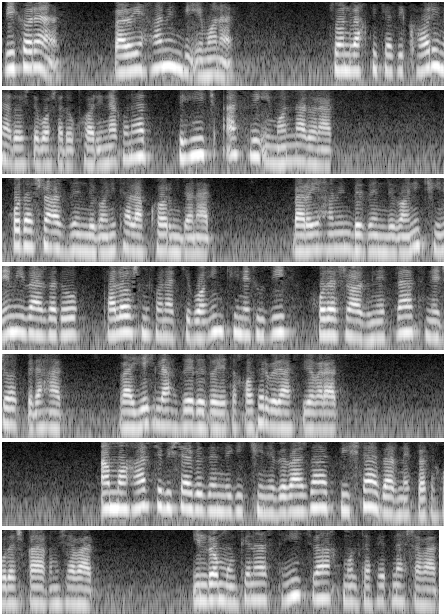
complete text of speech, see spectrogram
بیکاره است. برای همین بی ایمان است. چون وقتی کسی کاری نداشته باشد و کاری نکند به هیچ اصلی ایمان ندارد. خودش را از زندگانی طلبکار می‌داند. برای همین به زندگانی کینه میورزد و تلاش می‌کند که با این کینه توزی خودش را از نفرت نجات بدهد و یک لحظه رضایت خاطر به دست بیاورد. اما هرچه بیشتر به زندگی کینه بورزد بیشتر در نفرت خودش غرق می شود این را ممکن است هیچ وقت ملتفت نشود.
